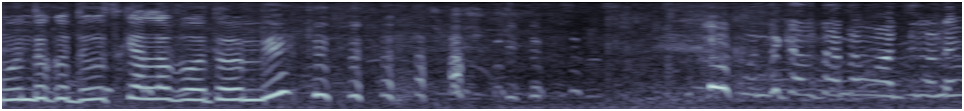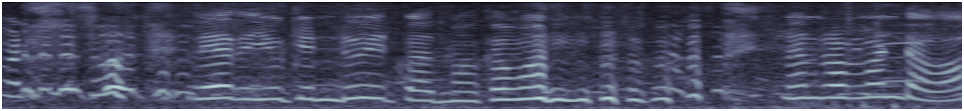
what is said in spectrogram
ముందుకు దూసుకెళ్ళబోతోంది. లేదు you can do it Padma. Come on నన్ను రమ్మంటావా?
